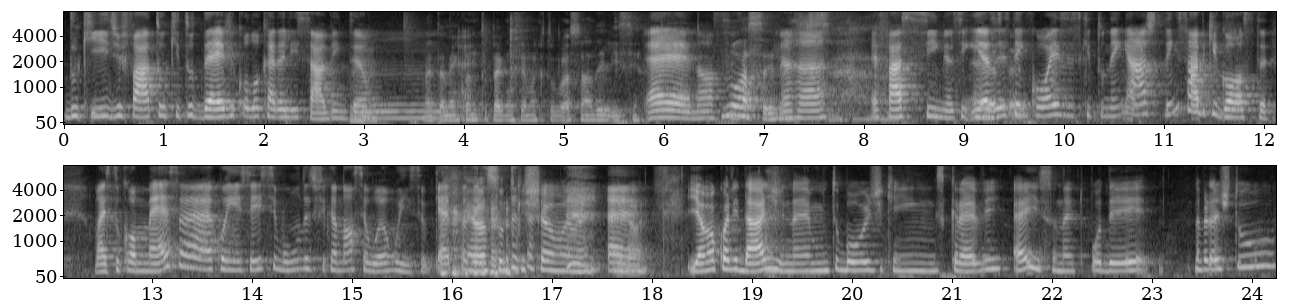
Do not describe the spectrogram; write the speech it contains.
do que de fato o que tu deve colocar ali, sabe? Então. Uhum. Mas também quando tu pega um tema que tu gosta é uma delícia. É, nossa. Nossa, ele... uhum. É facinho, assim. É, e às vezes tem coisas que tu nem acha, nem sabe que gosta. Mas tu começa a conhecer esse mundo e tu fica, nossa, eu amo isso, eu quero fazer É o assunto que chama, né? É. E é uma qualidade, né, muito boa de quem escreve, é isso, né? Tu poder. Na verdade, tu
